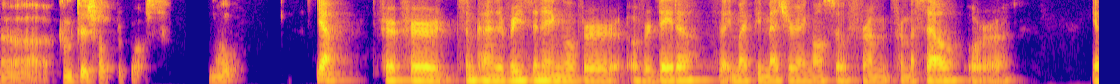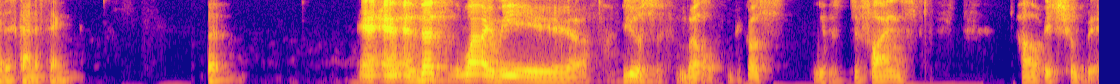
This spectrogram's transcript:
uh, computational purpose. No, Yeah, for for some kind of reasoning over over data that you might be measuring also from from a cell or a, yeah this kind of thing. But and, and, and that's why we uh, use well because it defines how it should be,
